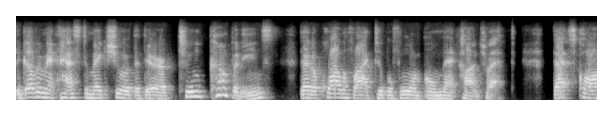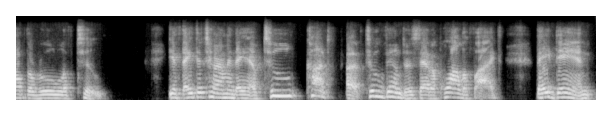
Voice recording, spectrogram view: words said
the government has to make sure that there are two companies that are qualified to perform on that contract. That's called the rule of two. If they determine they have two con- uh, two vendors that are qualified, they then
